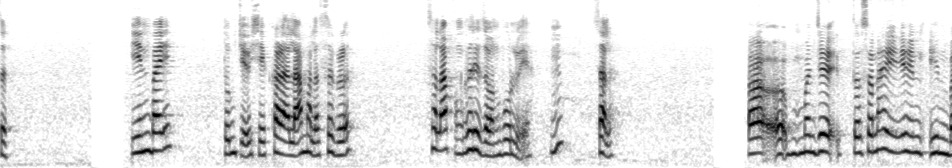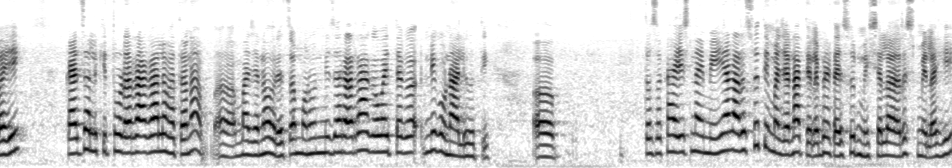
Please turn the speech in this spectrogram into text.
चल. येईन बाई. तुमच्याविषयी कळालं आम्हाला सगळं. चला आपण घरी जाऊन बोलूया. चला. म्हणजे तसं नाही इन इनबाई काय झालं की थोडा राग आला होता ना माझ्या नवऱ्याचा. म्हणून मी जरा राग वैताग निघून आली होती. तसं काहीच नाही. मी येणारच होती माझ्या नात्याला भेटाय सुरमिशाला रश्मीलाही.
